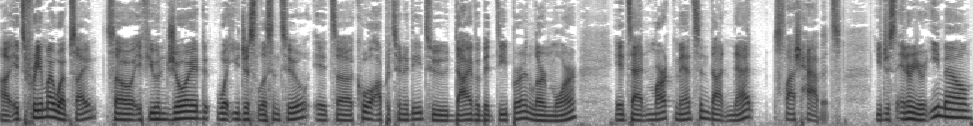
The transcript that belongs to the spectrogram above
Uh, it's free on my website. So if you enjoyed what you just listened to, it's a cool opportunity to dive a bit deeper and learn more. It's at markmanson.net slash habits. You just enter your email.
